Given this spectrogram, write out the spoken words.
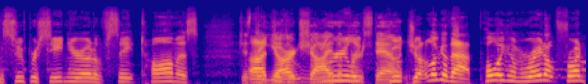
the super senior out of St. Thomas. Just a Uh, yard shy of the first down. Good job. Look at that, pulling him right up front.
